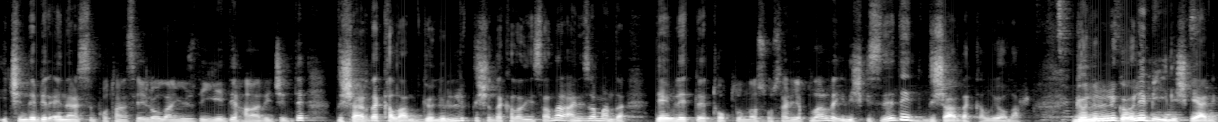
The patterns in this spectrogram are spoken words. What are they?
içinde bir enerjisi potansiyeli olan %7 haricinde dışarıda kalan, gönüllülük dışında kalan insanlar aynı zamanda devletle, toplumla, sosyal yapılarla ilişkisinde de dışarıda kalıyorlar. Gönüllülük öyle bir ilişki yani.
